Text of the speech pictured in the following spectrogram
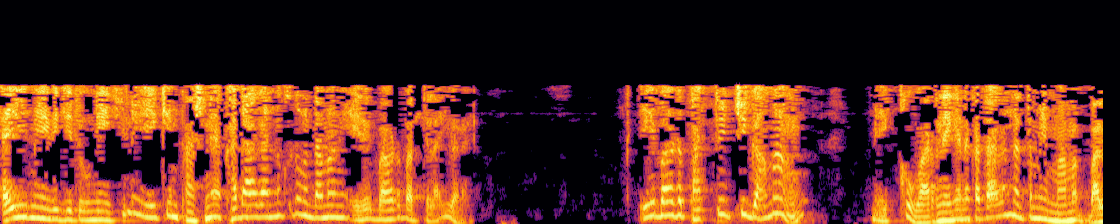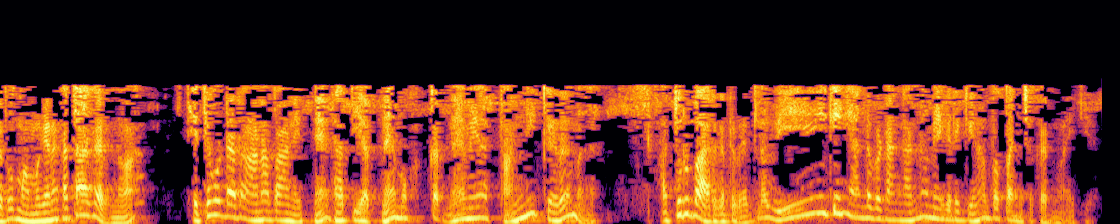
ඇයි මේ විදිහට උනේ කියලා ඒකෙන් ප්‍රශ්නයක් හදාගන්නකොටම Taman ඒ බවටපත් වෙලා ඉවරයි. ඒ බවටපත් වෙච්ච ගමන් මේ එක්ක වර්ණය ගැන කතා කරන්නේ නැත්නම් මේ මම බලපු මම ගැන කතා කරනවා. එතකොට අර ආනාපානෙත් නැහැ, සතියක් නැහැ, මොකක්වත් නැහැ. මේවා තන්නේ කරම අතුරු පාරකට වැටලා වේගෙන් යන්න පටන් ගන්නවා. මේකට කියනවා ප්‍රපංච කරනවායි කියලා.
